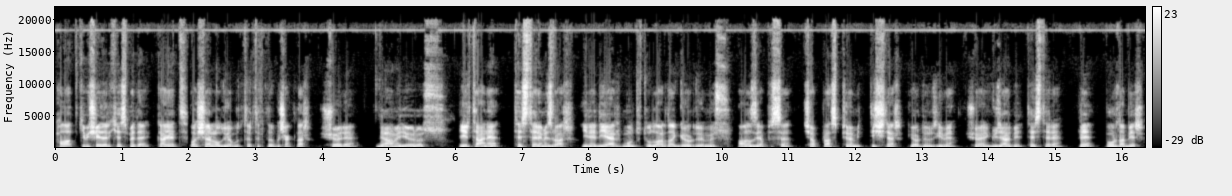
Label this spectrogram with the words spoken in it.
Halat gibi şeyleri kesmede gayet başarılı oluyor bu tırtıklı bıçaklar. Şöyle devam ediyoruz. Bir tane testeremiz var. Yine diğer multitool'larda gördüğümüz ağız yapısı, çapraz piramit dişler gördüğünüz gibi. Şöyle güzel bir testere ve burada bir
